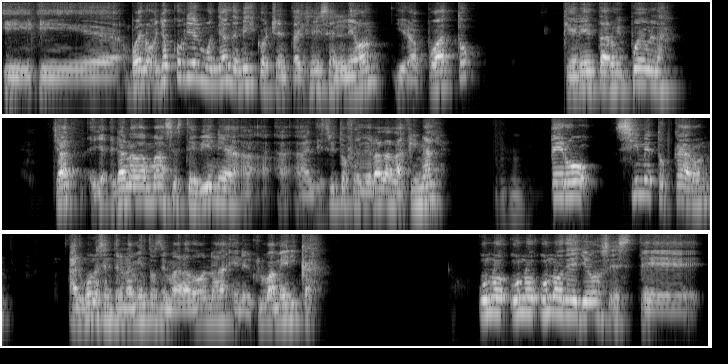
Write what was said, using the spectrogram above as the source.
y, eh, bueno, yo cubrí el Mundial de México 86 en León, Irapuato, Querétaro y Puebla. Ya, era nada más este, vine al Distrito Federal a la final, pero sí me tocaron algunos entrenamientos de Maradona en el Club América. Uno, uno, uno de ellos, este,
